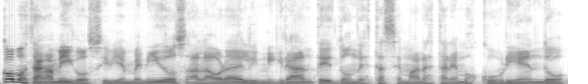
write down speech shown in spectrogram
¿Cómo están amigos? Y bienvenidos a la hora del inmigrante, donde esta semana estaremos cubriendo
